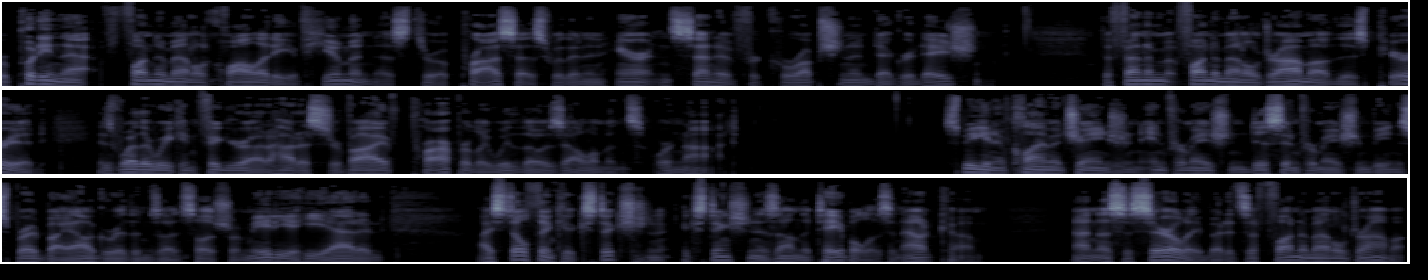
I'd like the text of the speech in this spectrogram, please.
We're putting that fundamental quality of humanness through a process with an inherent incentive for corruption and degradation. The fundamental drama of this period is whether we can figure out how to survive properly with those elements or not. Speaking of climate change and information disinformation being spread by algorithms on social media, he added, I still think extinction, extinction is on the table as an outcome. Not necessarily, but it's a fundamental drama.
